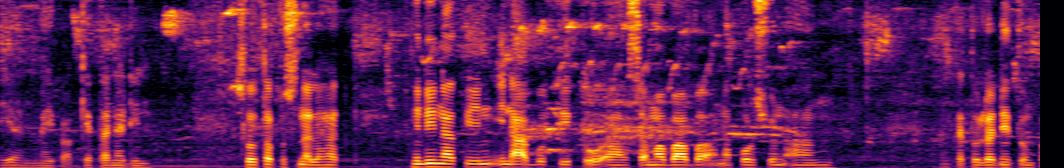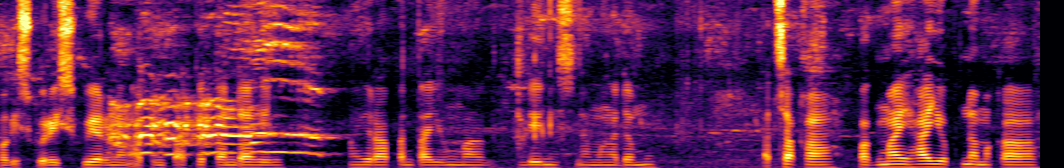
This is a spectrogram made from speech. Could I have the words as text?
ayan may paakyatan na din. So tapos na lahat. Hindi natin inaabot dito ah, sa mababa na portion ang katulad nitong pag square square ng ating paakyatan dahil mahirapan tayong maglinis ng mga damo. At saka pag may hayop na maka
